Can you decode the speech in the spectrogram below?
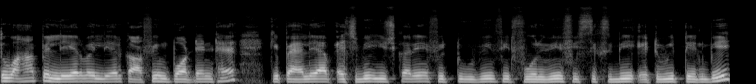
तो वहाँ पर लेयर बाई लेयर काफ़ी इंपॉर्टेंट है कि पहले आप HB यूज़ करें, फिर टू फिर फोर फिर six B eight B ten B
